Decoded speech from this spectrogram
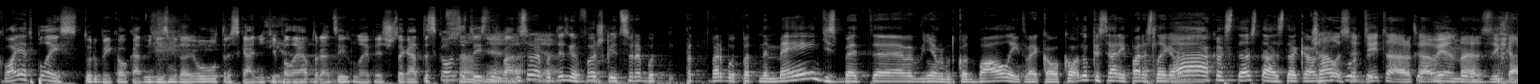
Quiet Place, tur bija kaut kāda, viņi izmantoja ultraskaņu, ķipa, lai apturētu ciklonētieši. Tā kā tas koncepts Jā. īstenībā. Tas var būt Jā. diezgan forši, ka tas var būt pat, varbūt pat ne mēģis, bet uh, viņam varbūt kaut kāda ballīte vai kaut ko, nu, kas arī parasti liekas, ah, kas tas tāds tā kā. Čalis tu- ģitāra, kā vienmēr. zini Kā,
